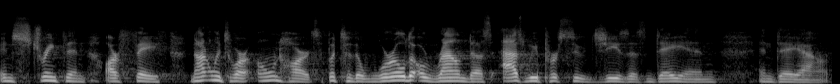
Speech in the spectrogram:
and strengthen our faith, not only to our own hearts, but to the world around us as we pursue Jesus day in and day out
